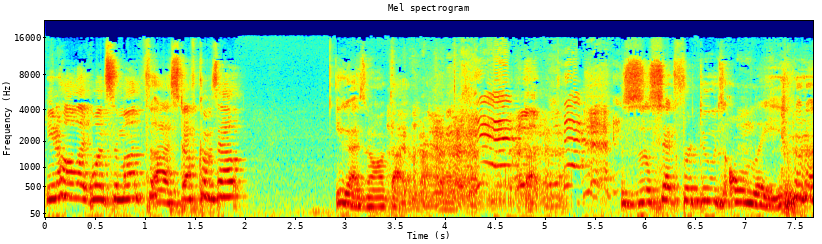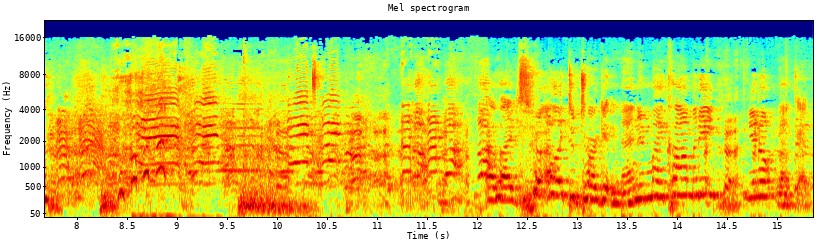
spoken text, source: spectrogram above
you know how, like, once a month uh, stuff comes out? You guys know what I'm talking about. This is a set for dudes only. I like to, I like to target men in my comedy. You know, okay.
